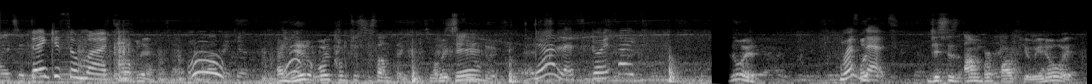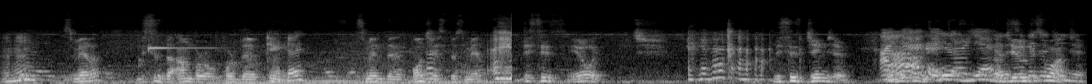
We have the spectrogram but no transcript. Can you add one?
No, it's. Thank you so much. Problem. Woo. And here, welcome to see something. I'll explain to you. Yeah, let's go inside. Do it. What's What? that? This is amber perfume, you know it? Mm-hmm. Smell it? This is the amber for the king. Okay. Smell the audience to smell. This is, you know it? This is ginger. Ah, yeah, okay, ginger, yes, yes. And you know this one? ginger.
